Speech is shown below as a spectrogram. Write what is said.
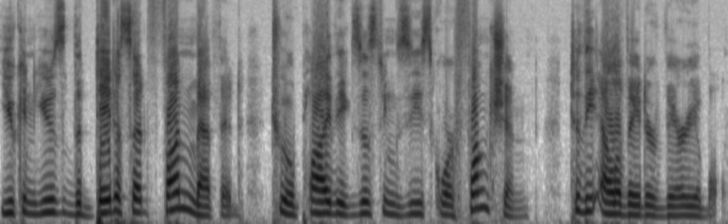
you can use the dataset fun method to apply the existing z-score function to the elevator variable.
